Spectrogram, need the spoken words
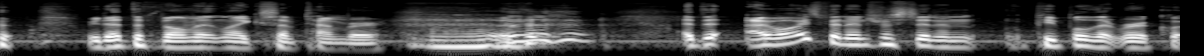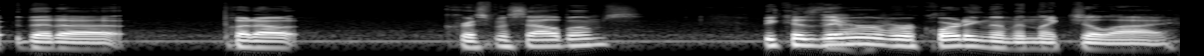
We'd have to film it in like September. I th- I've always been interested in people that reco- that uh, put out Christmas albums because they Yeah. were recording them in like July.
